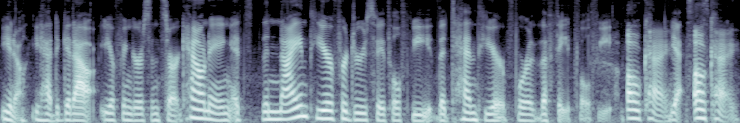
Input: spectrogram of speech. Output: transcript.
you know, you had to get out your fingers and start counting. It's the ninth year for Drew's Faithful Feet, the tenth year for the Faithful Feet. Okay. Yes. Okay.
